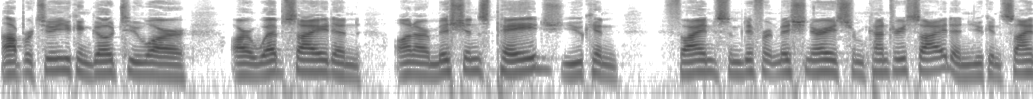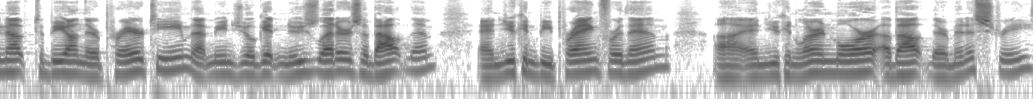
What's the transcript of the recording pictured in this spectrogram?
opportunity, you can go to our, our website and on our missions page, you can find some different missionaries from countryside and you can sign up to be on their prayer team. That means you'll get newsletters about them and you can be praying for them uh, and you can learn more about their ministry.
